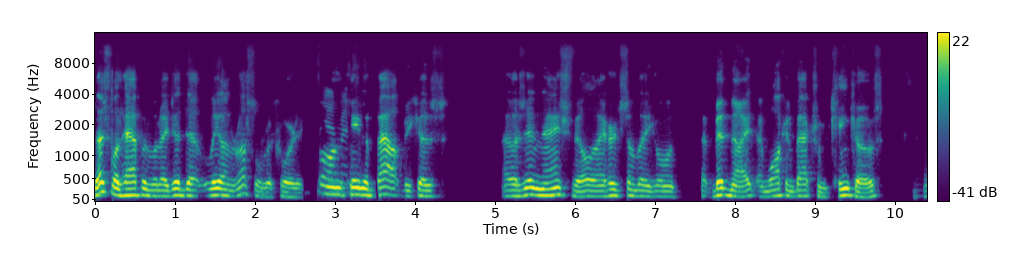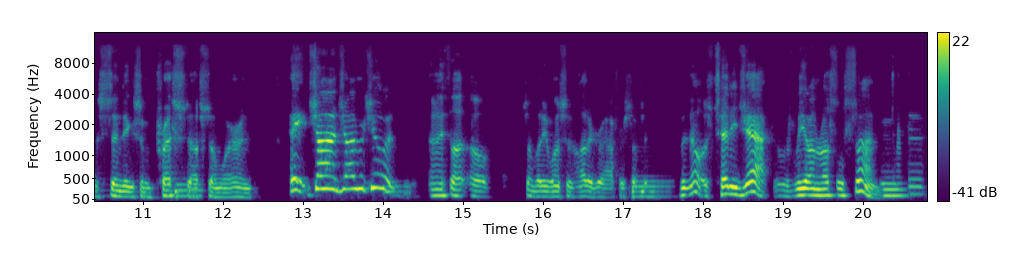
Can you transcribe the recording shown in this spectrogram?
That's what happened when I did that Leon Russell recording. The song right. came about because I was in Nashville and I heard somebody going at midnight. I'm walking back from Kinko's, I was sending some press mm. stuff somewhere, and hey, John, John McEuen, and I thought, oh, somebody wants an autograph or something. Mm. But no, it was Teddy Jack. It was Leon Russell's son.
